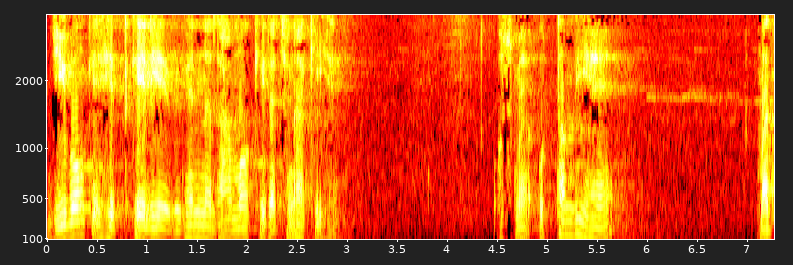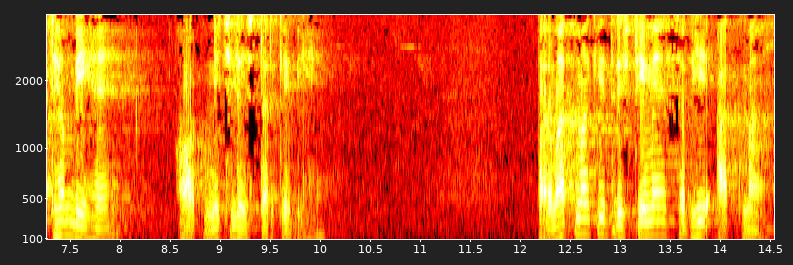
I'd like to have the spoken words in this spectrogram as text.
जीवों के हित के लिए विभिन्न धामों की रचना की है। उसमें उत्तम भी हैं, मध्यम भी हैं और निचले स्तर के भी हैं। परमात्मा की दृष्टि में सभी आत्मा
